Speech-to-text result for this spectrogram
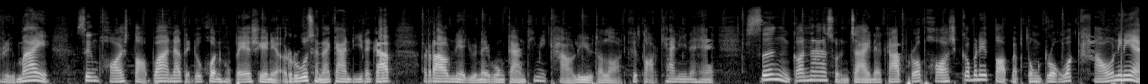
หรือไม่ ซึ่งพอชตอบว่านักเตะทุกคนของ PSG เนี่ยรู้สถานการณ์ดีนะครับเราเนี่ยอยู่ในวงการที่มีข่าวลืออยู่ตลอดคือตอบแค่นี้นะฮะซึ่งก็น่าสนใจนะครับเพราะพอชก็ไม่ได้ตอบแบบตรงๆว่าเขาเนี่ย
